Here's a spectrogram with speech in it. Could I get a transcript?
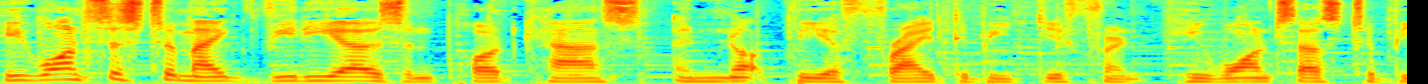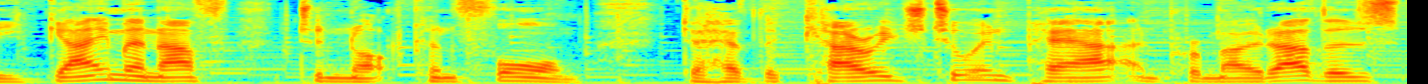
He wants us to make videos and podcasts and not be afraid to be different. He wants us to be game enough to not conform, to have the courage to empower and promote others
